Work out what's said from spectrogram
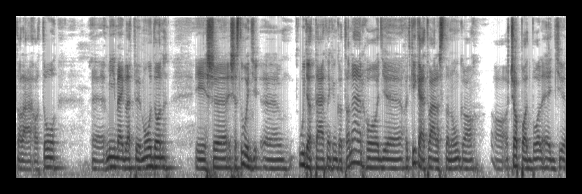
található, mi meglepő módon, és, és ezt úgy, úgy adta át nekünk a tanár, hogy, hogy ki kellett választanunk a, a, a csapatból egy,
